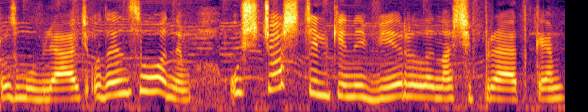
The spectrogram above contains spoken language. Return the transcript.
розмовляють один з одним. У що ж тільки не вірили наші предки.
